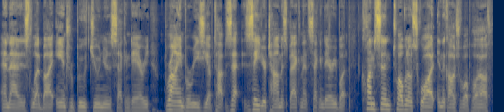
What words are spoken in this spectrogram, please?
and that is led by Andrew Booth Jr. in the secondary, Bryan Bresee up top, Xavier Thomas back in that secondary, but Clemson 12 0 squad in the college football playoff.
